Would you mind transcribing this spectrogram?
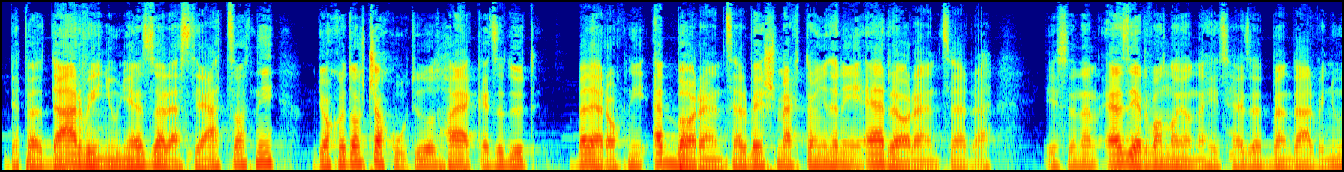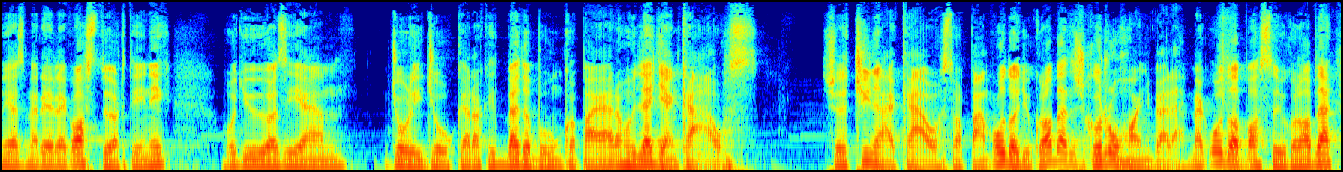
De például Darwin Nunezzel ezt játszatni, gyakorlatilag csak úgy tudod, ha elkezded őt belerakni ebbe a rendszerbe, és megtanítani erre a rendszerre. És szerintem ezért van nagyon nehéz helyzetben Darwin Nunez, mert jelenleg az történik, hogy ő az ilyen Jolly Joker, akit bedobunk a pályára, hogy legyen káosz. És csinál káoszt apám. Odaadjuk a labdát, és akkor rohanj vele. Meg oda basszoljuk a labdát.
